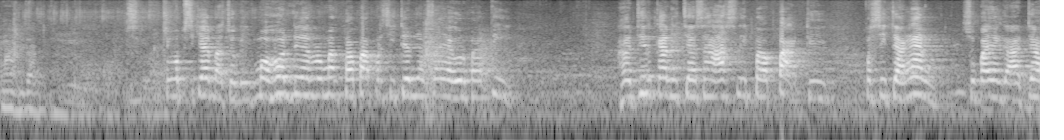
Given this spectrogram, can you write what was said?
Mantap. Cukup sekian Pak Jokowi. Mohon dengan hormat Bapak Presiden yang saya hormati. Hadirkan ijazah asli Bapak di persidangan supaya nggak ada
